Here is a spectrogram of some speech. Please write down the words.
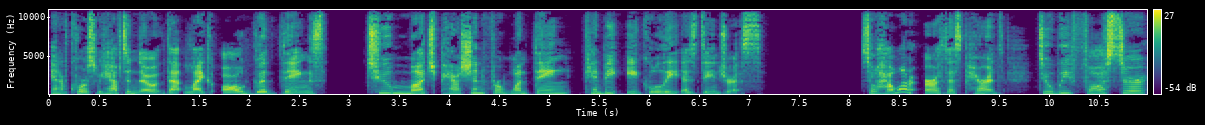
And of course, we have to note that, like all good things, too much passion for one thing can be equally as dangerous. So, how on earth, as parents, do we foster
